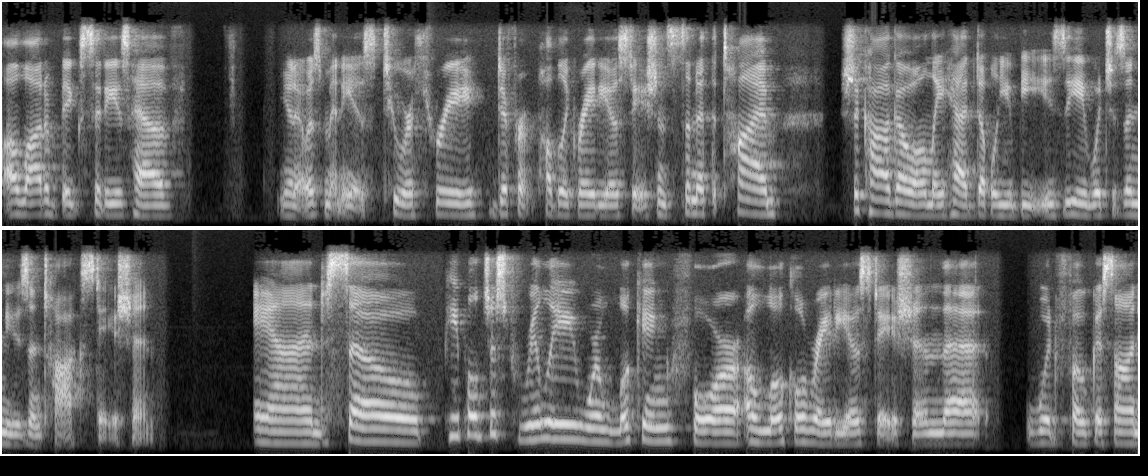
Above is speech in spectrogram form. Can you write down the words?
a lot of big cities have you know, as many as two or three different public radio stations. And at the time, Chicago only had WBEZ, which is a news and talk station. And so people just really were looking for a local radio station that would focus on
